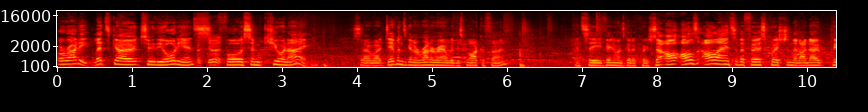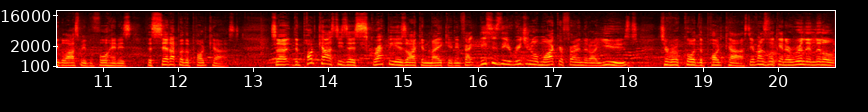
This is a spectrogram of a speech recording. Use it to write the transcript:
Alrighty, let's go to the audience Let's do it. for some Q and A. So uh, Devon's going to run around with this microphone and see if anyone's got a question. So I'll, I'll, I'll answer the first question that I know people ask me beforehand: is the setup of the podcast. So the podcast is as scrappy as I can make it. In fact, this is the original microphone that I used to record the podcast. Everyone's looking at a really little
